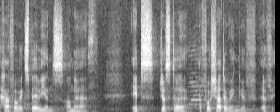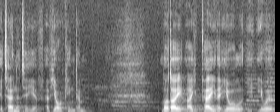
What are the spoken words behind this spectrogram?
have or experience on earth, it's just a, a foreshadowing of, of eternity, of, of your kingdom. Lord, I, I pray that you will, you will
